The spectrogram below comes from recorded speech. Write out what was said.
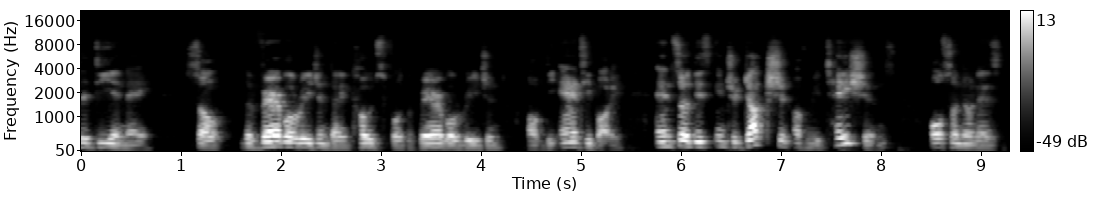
the DNA. So, the variable region that encodes for the variable region of the antibody. And so, this introduction of mutations, also known as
